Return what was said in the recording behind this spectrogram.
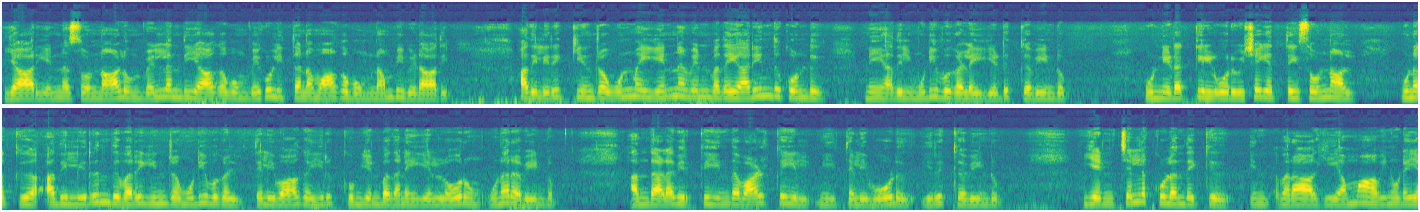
யார் என்ன சொன்னாலும் வெள்ளந்தியாகவும் வெகுளித்தனமாகவும் நம்பிவிடாதே. அதில் இருக்கின்ற உண்மை என்னவென்பதை அறிந்து கொண்டு நீ அதில் முடிவுகளை எடுக்க வேண்டும். உன்னிடத்தில் ஒரு விஷயத்தை சொன்னால் உனக்கு அதில் இருந்து வருகின்ற முடிவுகள் தெளிவாக இருக்கும் என்பதனை எல்லோரும் உணர வேண்டும். அந்த அளவிற்கு இந்த வாழ்க்கையில் நீ தெளிவோடு இருக்க வேண்டும். என் செல்ல குழந்தைக்கு இந்த வராகி அம்மாவினுடைய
